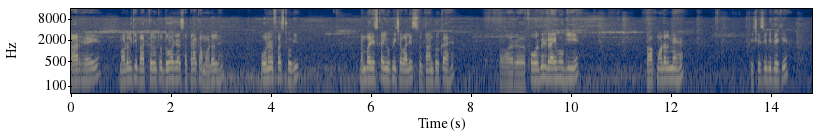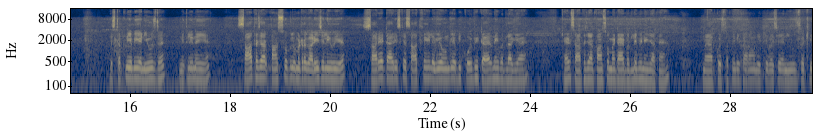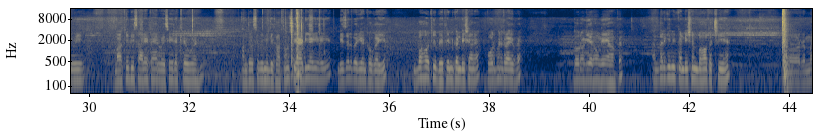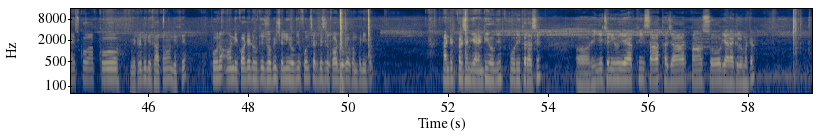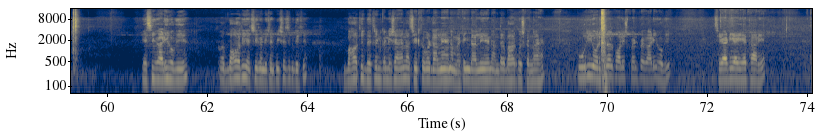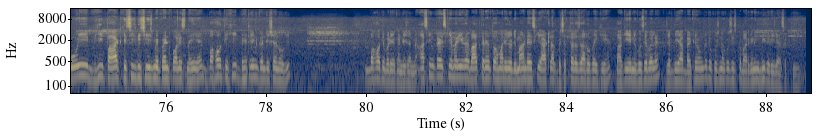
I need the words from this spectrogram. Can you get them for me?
थार है ये। मॉडल की बात करूँ तो 2017 का मॉडल है। ओनर फ़र्स्ट होगी। नंबर इसका यूपी चवालीस, सुल्तानपुर का है। और फोर व्हील ड्राइव होगी ये। टॉप मॉडल में है। पीछे से भी देखिए। इस स्टपनी अभी अनयूज़ है, निकली नहीं है। सात हज़ार पाँच सौ किलोमीटर गाड़ी चली हुई है। सारे टायर इसके साथ के ही लगे होंगे। अभी कोई भी टायर नहीं बदला गया है। खैर, सात हज़ार पाँच सौ में टायर बदले भी नहीं जाते हैं। मैं आपको स्टपनी दिखा रहा हूँ। देखिए, वैसे अनयूज़ रखी हुई है। बाकी भी सारे टायर वैसे ही रखे हुए हैं। अंदर से भी मैं दिखाता हूँ। सी आई है ये। डीजल वेरिएंट होगा ये। बहुत ही बेहतरीन कंडीशन है। फोर व्हील ड्राइव है। दोनों गियर होंगे यहाँ पे। अंदर की भी कंडीशन बहुत अच्छी है। और मैं इसको आपको मीटर भी दिखाता हूँ। देखिए, पूरा ऑन रिकॉर्डेड होगी। जो भी चली होगी फुल सर्विस रिकॉर्ड होगा कंपनी का। हंड्रेड परसेंट गारंटी होगी पूरी तरह से। और ये चली हुई है आपकी सात हज़ार पाँच सौ ग्यारह किलोमीटर। एसी गाड़ी होगी ये और बहुत ही अच्छी कंडीशन पीछे से भी देखिए, बहुत ही बेहतरीन कंडीशन है, ना सीट कवर डालने हैं, ना मैटिंग डालनी है, ना अंदर बाहर कुछ करना है। पूरी ओरिजिनल पॉलिश पेंट पे गाड़ी होगी। सी आर डी आई है थार ये। कोई भी पार्ट किसी भी चीज़ में पेंट पॉलिश नहीं है। बहुत ही बेहतरीन कंडीशन होगी। बहुत ही बढ़िया कंडीशन में। आस्किंग प्राइस की हमारी अगर बात करें तो हमारी जो डिमांड है इसकी आठ लाख पचहत्तर हज़ार रुपये की है। बाकी ये निगोसेबल है। जब भी आप बैठे होंगे तो कुछ ना कुछ इस पर बार्गेनिंग भी करी जा सकती है।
